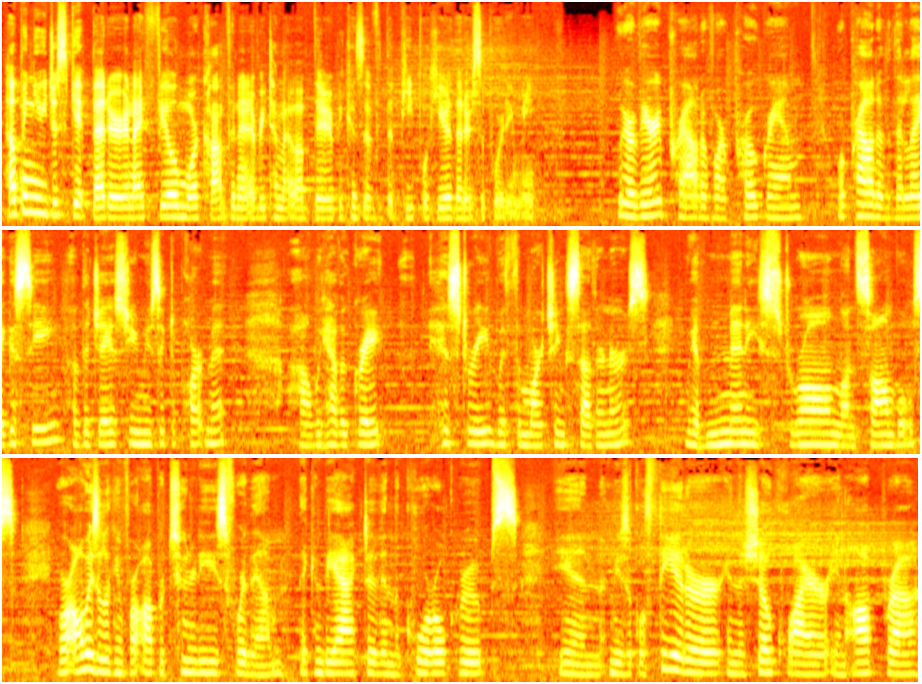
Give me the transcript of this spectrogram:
helping you just get better. And I feel more confident every time I'm up there because of the people here that are supporting me. We are very proud of our program. We're proud of the legacy of the JSU Music Department. Uh, we have a great history with the Marching Southerners. We have many strong ensembles we're always looking for opportunities for them. They can be active in the choral groups, in musical theater, in the show choir, in opera,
